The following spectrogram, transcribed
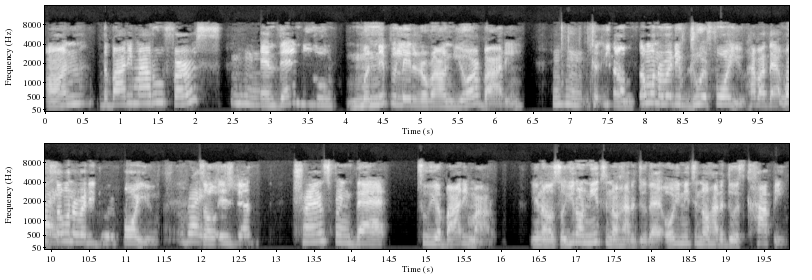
on the body model 1st mm-hmm. and then you manipulate it around your body. Mm-hmm. You know, someone already drew it for you. How about that one? Right. Someone already drew it for you. Right. So it's just transferring that to your body model. You know, so you don't need to know how to do that. All you need to know how to do is copy.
